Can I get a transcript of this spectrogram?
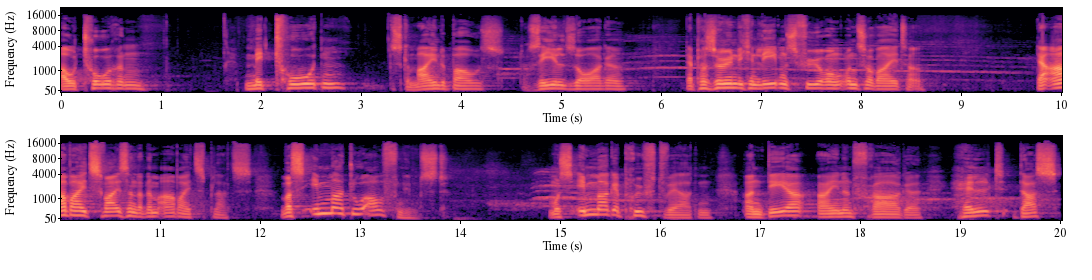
Autoren, Methoden des Gemeindebaus, der Seelsorge, der persönlichen Lebensführung und so weiter, der Arbeitsweise an deinem Arbeitsplatz. Was immer du aufnimmst, muss immer geprüft werden an der einen Frage, hält das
